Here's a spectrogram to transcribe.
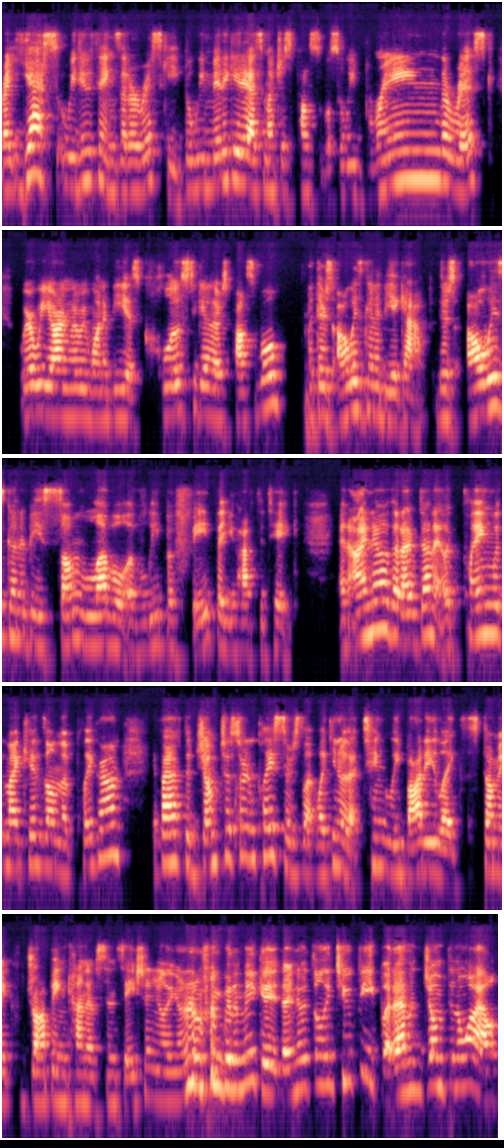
right? Yes, we do things that are risky, but we mitigate it as much as possible. So we bring the risk where we are and where we want to be as close together as possible. But there's always going to be a gap. There's always going to be some level of leap of faith that you have to take. And I know that I've done it, like playing with my kids on the playground. If I have to jump to a certain place, there's that, like, you know, that tingly body, like stomach dropping kind of sensation. You're like, I don't know if I'm going to make it. I know it's only two feet, but I haven't jumped in a while.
